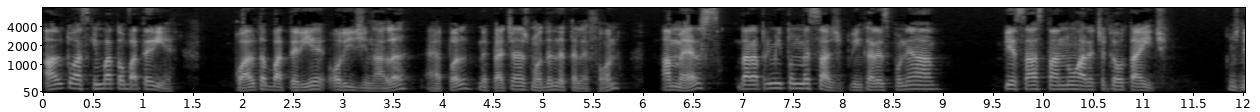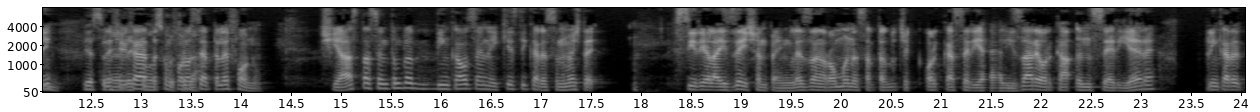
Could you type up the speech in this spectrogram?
Altul a schimbat o baterie. Cu o altă baterie originală, Apple, de pe același model de telefon, a mers, dar a primit un mesaj prin care spunea piesa asta nu are ce căuta aici. Mhm. Știi? Mm-hmm. de fiecare dată când folosea da. telefonul. Și asta se întâmplă din cauza unei chestii care se numește serialization pe engleză, în română s-ar traduce ori ca serializare, ori ca înseriere, prin care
